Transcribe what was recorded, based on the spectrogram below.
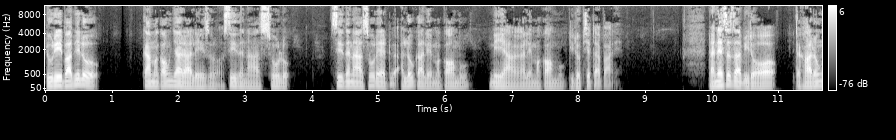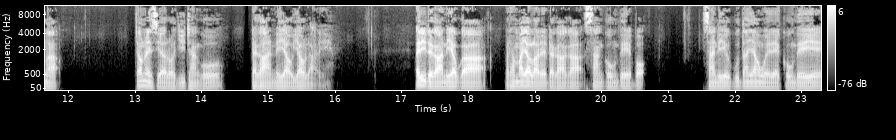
လူတွေဘာဖြစ်လို့ကံမကောင်းကြတာလဲဆိုတော့စေတနာဆိုးလို့ စေတနာဆိုးတဲ့အတွက်အလုတ်ကလည်းမကောင်းဘူးနေရာကလည်းမကောင်းဘူးဒီလိုဖြစ်တတ်ပါတယ်ဒါနဲ့ဆက်ဆက်ပြီးတော့တခါတော့ကကျောင်းနိုင်ဆရာတော်ကြီးထံကိုတကာနှစ်ယောက်ရောက်လာတယ်အဲ့ဒီတကာနှစ်ယောက်ကပထမရောက်လာတဲ့တကာကစံကုံတယ်ပေါ့စံတွေကိုကုတန်းရောင်းဝယ်တဲ့ကုံတယ်ရဲ့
